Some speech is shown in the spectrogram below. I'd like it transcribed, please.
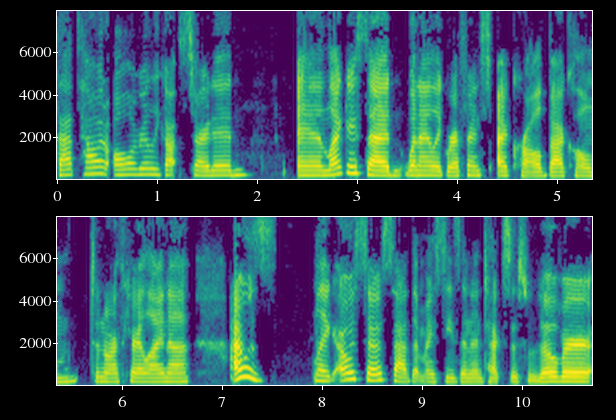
that's how it all really got started. And like I said, when I like referenced I crawled back home to North Carolina, I was like I was so sad that my season in Texas was over.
